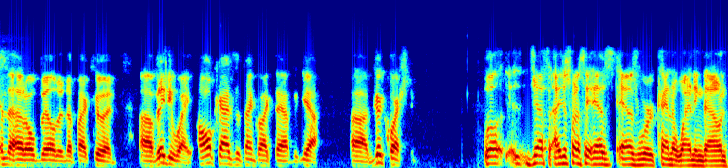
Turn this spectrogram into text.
in the Huddle building if I could. Uh, but anyway, all kinds of things like that. But yeah, uh, good question. Well, Jeff, I just want to say, as as we're kind of winding down,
